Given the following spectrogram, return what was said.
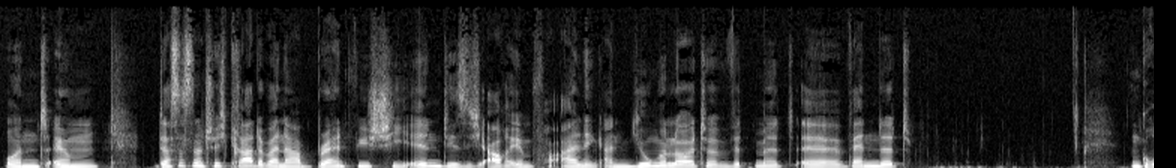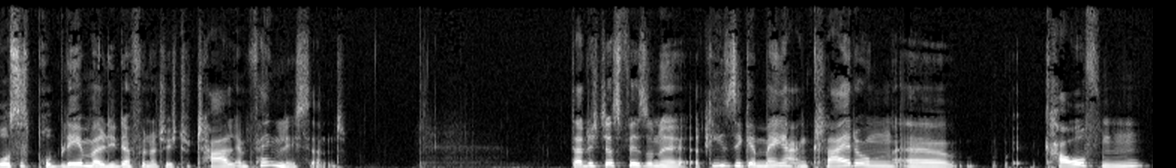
Und ähm, das ist natürlich gerade bei einer Brand wie Shein, die sich auch eben vor allen Dingen an junge Leute widmet, äh, wendet, ein großes Problem, weil die dafür natürlich total empfänglich sind dadurch, dass wir so eine riesige Menge an Kleidung äh, kaufen,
